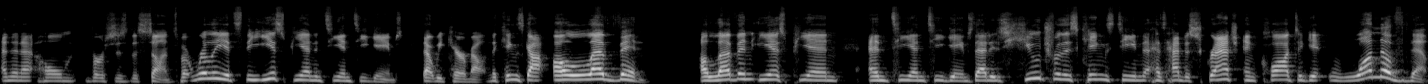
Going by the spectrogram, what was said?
and then at home versus the Suns. But really, it's the ESPN and TNT games that we care about. And the Kings got 11, 11 ESPN and TNT games. That is huge for this Kings team that has had to scratch and claw to get one of them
